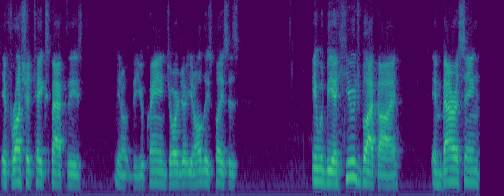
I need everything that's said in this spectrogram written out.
If Russia takes back these, you know, the Ukraine, Georgia, you know, all these places, it would be a huge black eye, embarrassing,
